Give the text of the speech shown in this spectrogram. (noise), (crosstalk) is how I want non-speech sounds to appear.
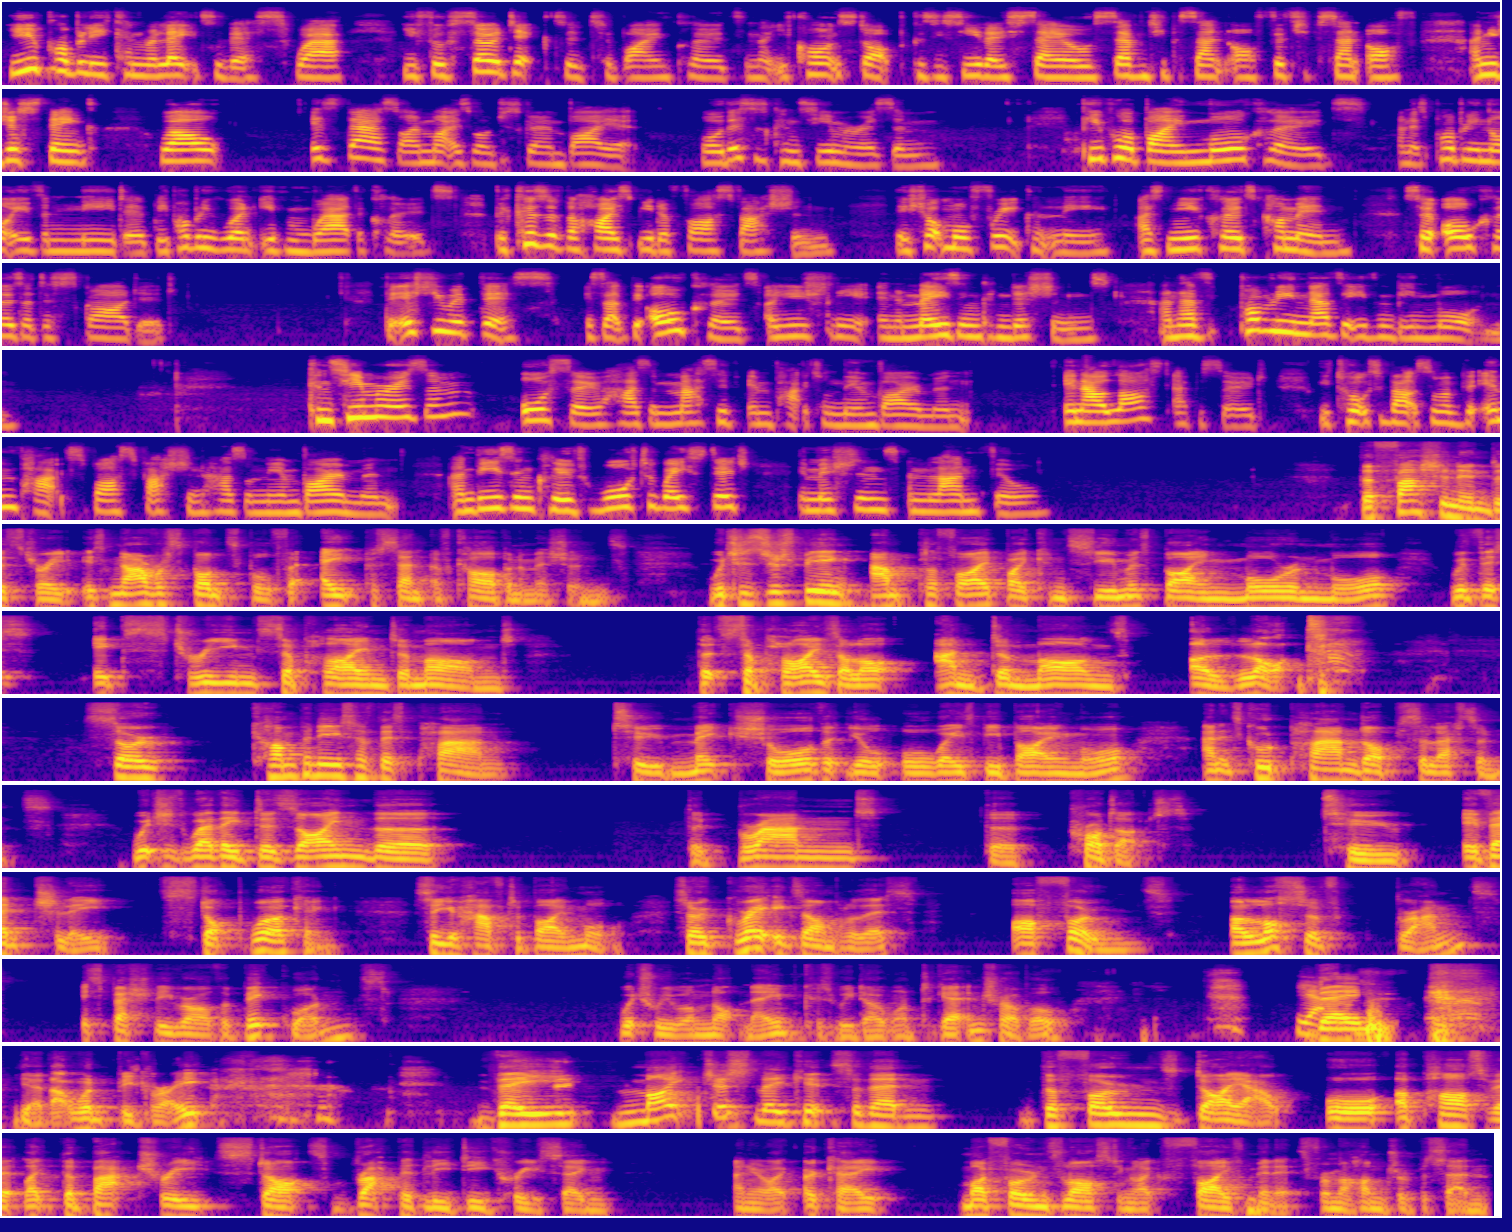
You probably can relate to this where you feel so addicted to buying clothes and that you can't stop because you see those sales 70% off, 50% off, and you just think, well, it's there, so I might as well just go and buy it. Well, this is consumerism. People are buying more clothes and it's probably not even needed. They probably won't even wear the clothes because of the high speed of fast fashion. They shop more frequently as new clothes come in, so old clothes are discarded. The issue with this is that the old clothes are usually in amazing conditions and have probably never even been worn. Consumerism also has a massive impact on the environment. In our last episode, we talked about some of the impacts fast fashion has on the environment, and these include water wastage, emissions, and landfill. The fashion industry is now responsible for 8% of carbon emissions, which is just being amplified by consumers buying more and more with this extreme supply and demand that supplies a lot and demands a lot. (laughs) so companies have this plan to make sure that you'll always be buying more and it's called planned obsolescence which is where they design the the brand the product to eventually stop working. So you have to buy more. So a great example of this are phones. A lot of brands especially rather big ones, which we will not name because we don't want to get in trouble. (laughs) Yeah. They, (laughs) yeah, that wouldn't be great. they might just make it so then the phones die out, or a part of it, like the battery starts rapidly decreasing, and you're like, okay, my phone's lasting like five minutes from 100%.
